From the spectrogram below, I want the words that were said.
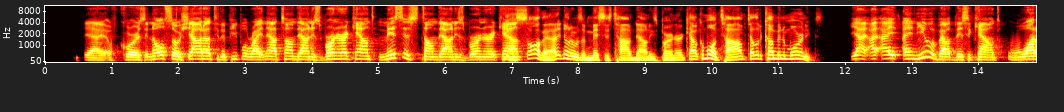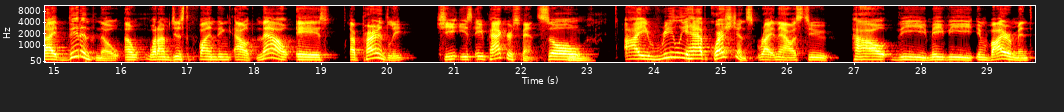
Yeah, of course. And also shout out to the people right now. Tom Downey's burner account, Mrs. Tom Downey's burner account. Yeah, I saw that. I didn't know there was a Mrs. Tom Downey's burner account. Come on, Tom. Tell her to come in the mornings. Yeah, I, I, I knew about this account. What I didn't know, and what I'm just finding out now, is apparently she is a Packers fan. So mm. I really have questions right now as to how the maybe environment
